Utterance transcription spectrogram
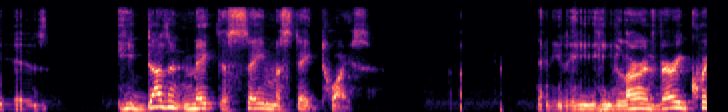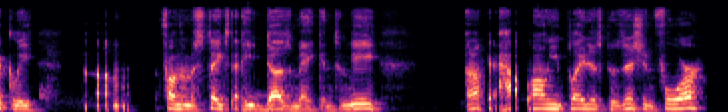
is he doesn't make the same mistake twice. And he, he, he learns very quickly um, from the mistakes that he does make. And to me, I don't care how long you play this position for.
